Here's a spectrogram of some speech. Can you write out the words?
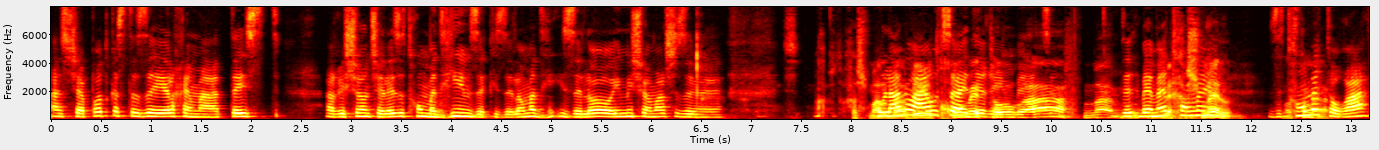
אז שהפודקאסט הזה יהיה לכם הטייסט הראשון של איזה תחום מדהים זה, כי זה לא מדהים, זה לא, אם מישהו אמר שזה... חשמל באוויר, תחום מטורף. מה- זה באמת תחום, לחשמל. זה תחום? מטורף,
